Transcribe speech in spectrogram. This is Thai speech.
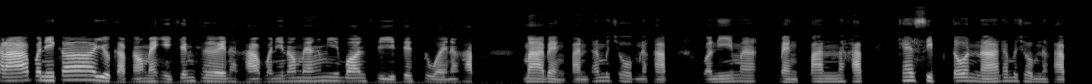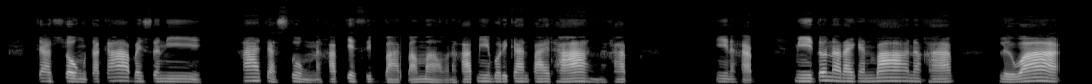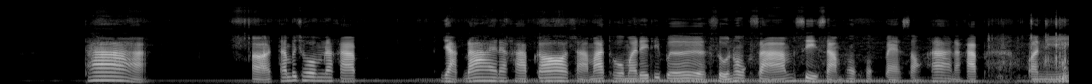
ครับ วันนี้ก็อยู่กับน้องแม็กอีกเช่นเคยนะครับ วันนี้น้องแม็กมีบอลสีสวยๆนะครับ มาแบ่งปันท่านผู้ชมนะครับ วันนี้มาแบ่งปันนะครับ แค่10ต้นนะท่านผู้ชมนะครับ จะส่งตะกร้าไปรษณีย์ค่าจัดส่งนะครับ70บาทมาเหมานะครับ มีบริการปลายทางนะครับ นี่นะครับ มีต้นอะไรกันบ้างนะครับ หรือว่าถ้าท่านผู้ชมนะครับ อยากได้นะครับ ก็สามารถโทรมาได้ที่เบอร์ 0634366825 นะครับ วันนี้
